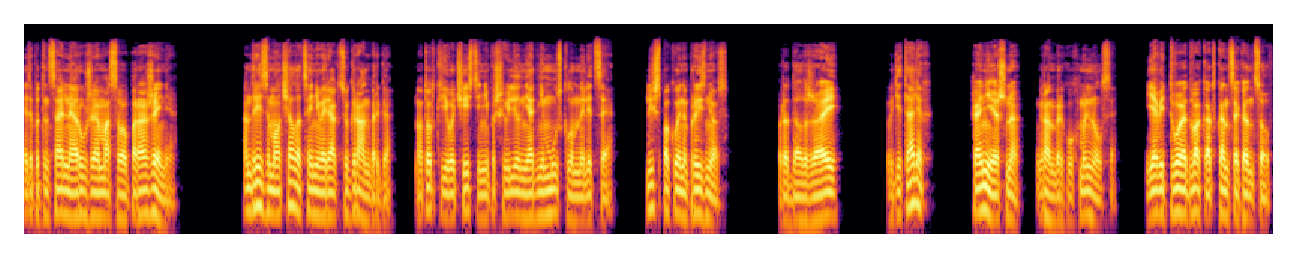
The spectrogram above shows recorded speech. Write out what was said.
это потенциальное оружие массового поражения. Андрей замолчал, оценивая реакцию Гранберга, но тот к его чести не пошевелил ни одним мускулом на лице, лишь спокойно произнес. «Продолжай». «В деталях?» «Конечно», — Гранберг ухмыльнулся. «Я ведь твой адвокат в конце концов».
